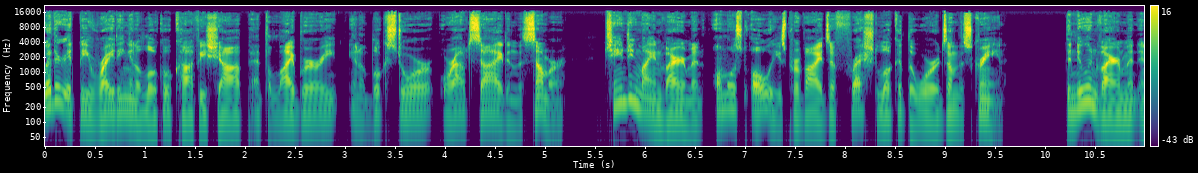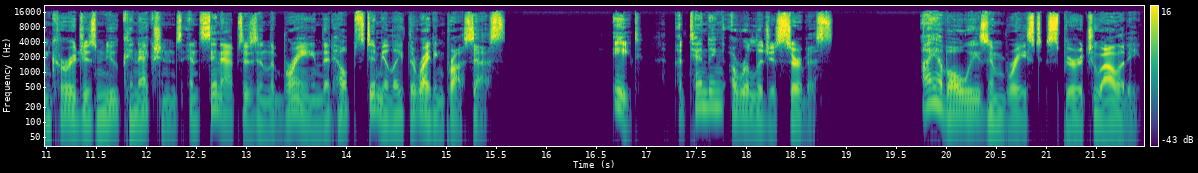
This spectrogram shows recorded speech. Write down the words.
Whether it be writing in a local coffee shop, at the library, in a bookstore, or outside in the summer, changing my environment almost always provides a fresh look at the words on the screen. The new environment encourages new connections and synapses in the brain that help stimulate the writing process. 8. Attending a religious service. I have always embraced spirituality.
